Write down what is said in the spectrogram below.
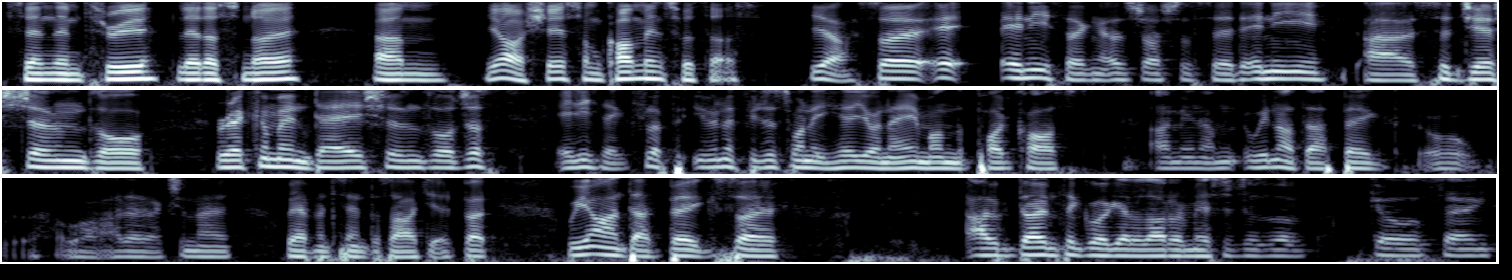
send them through. Let us know. Um, yeah, share some comments with us. Yeah. So a- anything, as Josh has said, any uh, suggestions or recommendations or just anything. Flip. Even if you just want to hear your name on the podcast. I mean, I'm, we're not that big, or well, I don't actually know. We haven't sent this out yet, but we aren't that big, so I don't think we'll get a lot of messages of girls saying,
